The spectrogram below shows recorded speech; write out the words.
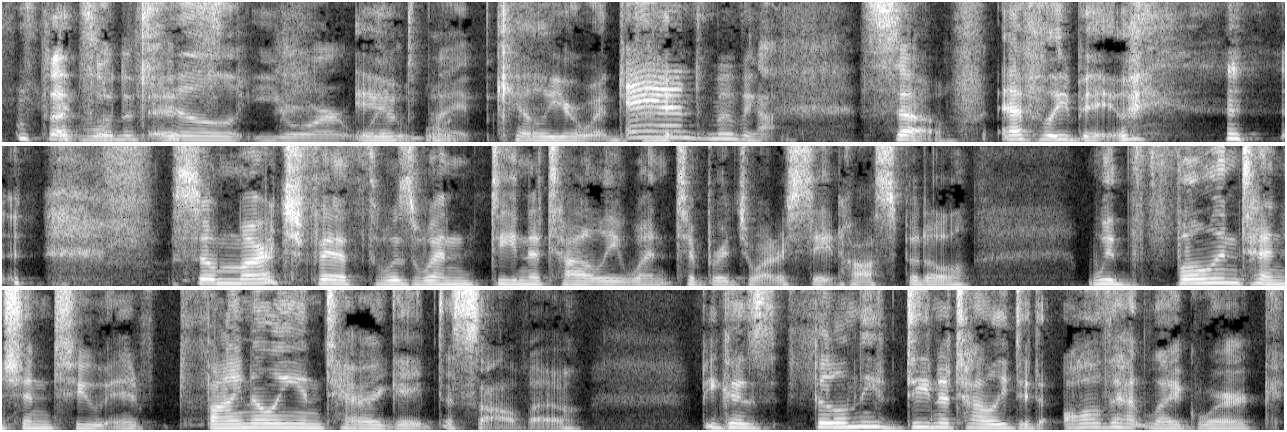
That's it will what it is. kill your It will windpipe. kill your windpipe. And moving on. So, F. Lee Bailey. so, March 5th was when Di Natale went to Bridgewater State Hospital with full intention to uh, finally interrogate DeSalvo because Phil Di Natale did all that legwork.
